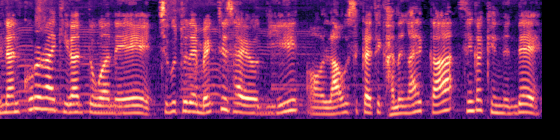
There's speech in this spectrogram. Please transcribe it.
지난 코로나 기간 동안에 지구촌의 맥트 사역이 어, 라오스까지 가능할까 생각했는데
